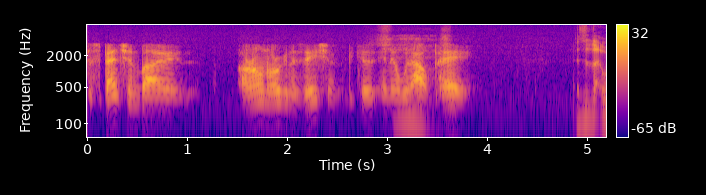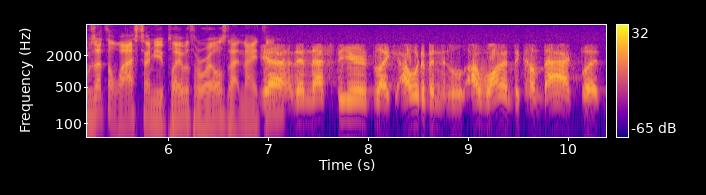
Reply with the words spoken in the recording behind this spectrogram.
suspension by our own organization because and without pay. Is it that, was that the last time you played with the Royals that night? Yeah, and then that's the year. Like I would have been, I wanted to come back, but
